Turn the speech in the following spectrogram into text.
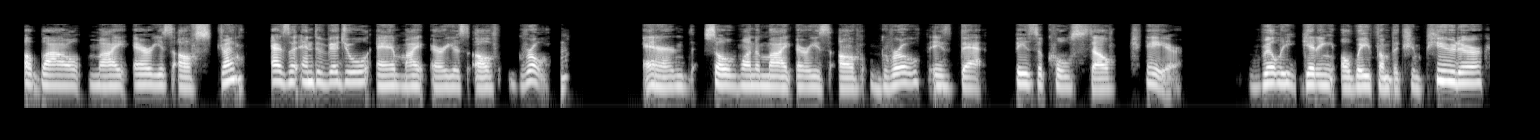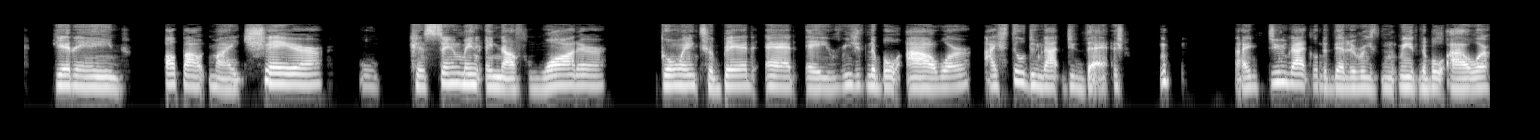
about my areas of strength as an individual and my areas of growth. And so one of my areas of growth is that physical self care, really getting away from the computer, getting up out my chair, consuming enough water, going to bed at a reasonable hour. I still do not do that. I do not go to bed at a reason, reasonable hour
